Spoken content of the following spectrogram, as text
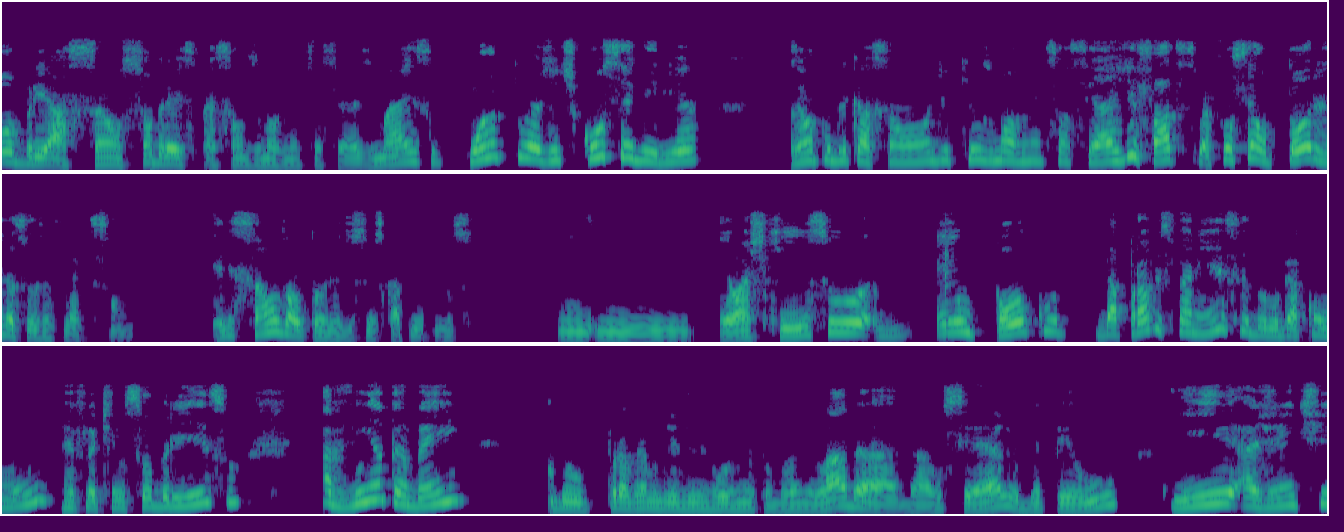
sobre a ação, sobre a expressão dos movimentos sociais, mas o quanto a gente conseguiria fazer uma publicação onde que os movimentos sociais, de fato, fossem autores das suas reflexões. Eles são os autores dos seus capítulos. E, e, eu acho que isso vem um pouco da própria experiência do lugar comum, refletindo sobre isso. Vinha também do Programa de Desenvolvimento Urbano lá da, da UCL, o DPU, e a gente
